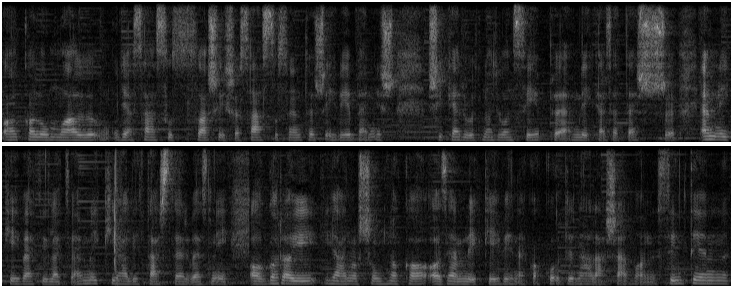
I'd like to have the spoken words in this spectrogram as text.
alkalommal, ugye a 120-as és a 125-ös évében is sikerült nagyon szép emlékezetes emlékévet, illetve emlékkiállítást szervezni. A Garai Jánosunknak a, az emlékévének a koordinálásában szintén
